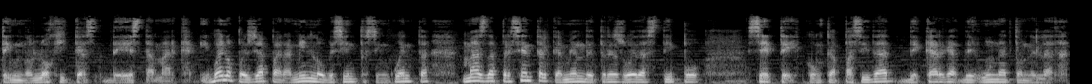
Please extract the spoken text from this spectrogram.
tecnológicas de esta marca. Y bueno, pues ya para 1950, Mazda presenta el camión de tres ruedas tipo CT con capacidad de carga de una tonelada.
